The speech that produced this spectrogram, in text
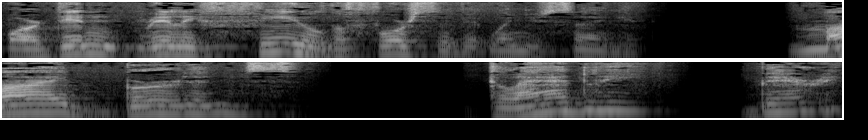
Or didn't really feel the force of it when you sang it. My burdens gladly bearing?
